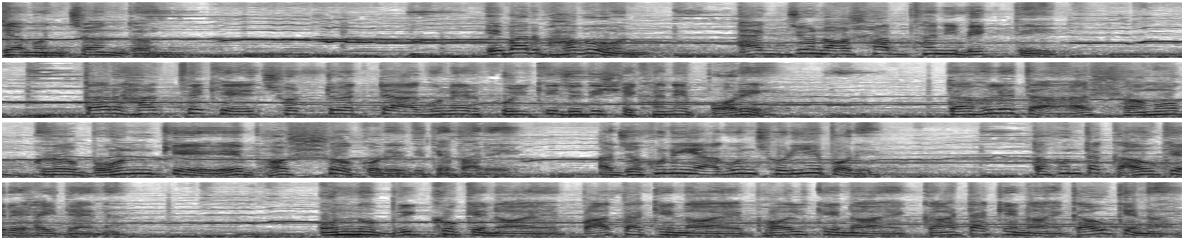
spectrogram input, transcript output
যেমন চন্দন। এবার ভাবুন একজন অসাবধানী ব্যক্তি। তার হাত থেকে ছোট্ট একটা আগুনের ফুলকি যদি সেখানে পড়ে, তাহলে তা সমগ্র বনকে ভস্য করে দিতে পারে। আর যখন এই আগুন ছড়িয়ে পড়ে, তখন তা কাউকে রেহাই দেয় না। অন্য বৃক্ষকে নয়, পাতাকে নয়, ফলকে নয়, কাঁটাকে নয়, কাউকে নয়।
